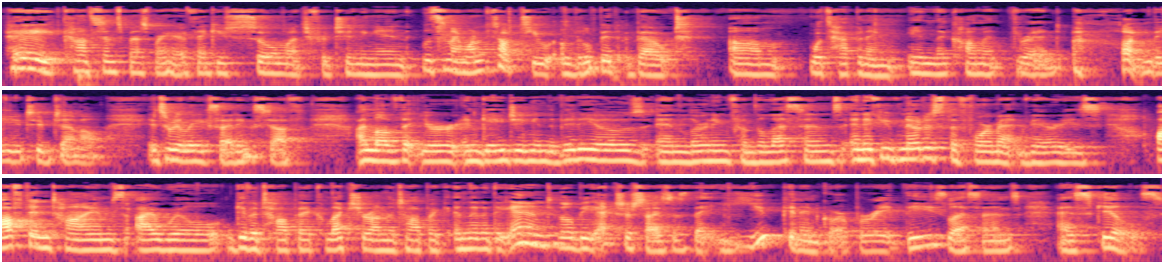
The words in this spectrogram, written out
Hey, Constance Messmer here. Thank you so much for tuning in. Listen, I want to talk to you a little bit about um, what's happening in the comment thread on the YouTube channel. It's really exciting stuff. I love that you're engaging in the videos and learning from the lessons. And if you've noticed, the format varies. Oftentimes, I will give a topic, lecture on the topic, and then at the end, there'll be exercises that you can incorporate these lessons as skills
